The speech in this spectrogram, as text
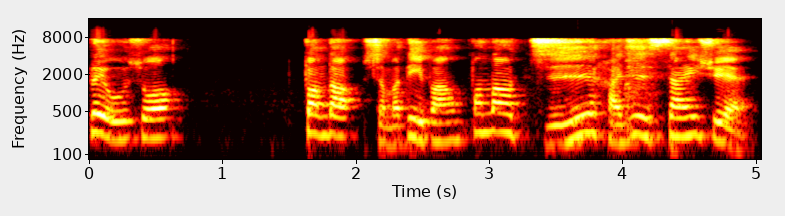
例如说放到什么地方？放到值还是筛选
